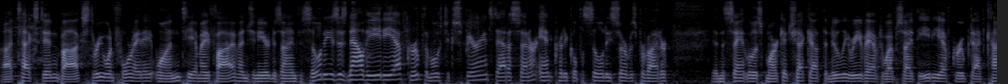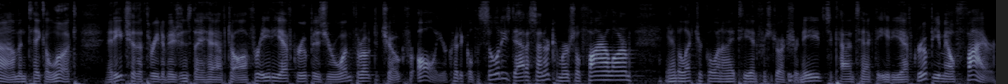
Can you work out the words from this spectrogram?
uh, text inbox three one four eight eight one TMA five. Engineer Design Facilities is now the EDF Group, the most experienced data center and critical facility service provider in the St. Louis market. Check out the newly revamped website, theedfgroup.com, and take a look at each of the three divisions they have to offer. EDF Group is your one throat to choke for all your critical facilities, data center, commercial fire alarm, and electrical and IT infrastructure needs. To contact the EDF Group, email fire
